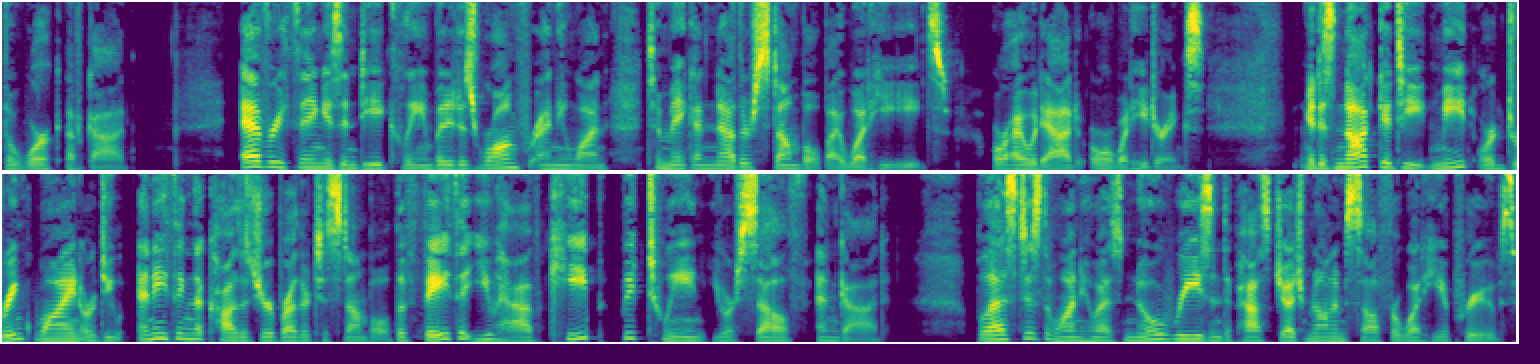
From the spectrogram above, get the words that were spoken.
the work of God. Everything is indeed clean, but it is wrong for anyone to make another stumble by what he eats, or I would add, or what he drinks. It is not good to eat meat or drink wine or do anything that causes your brother to stumble. The faith that you have, keep between yourself and God. Blessed is the one who has no reason to pass judgment on himself for what he approves.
